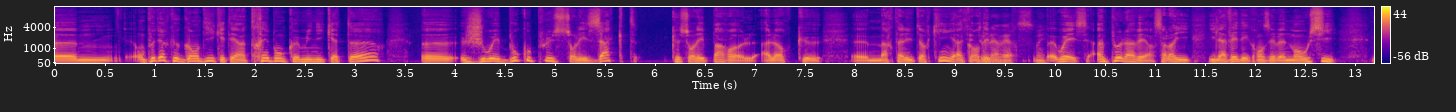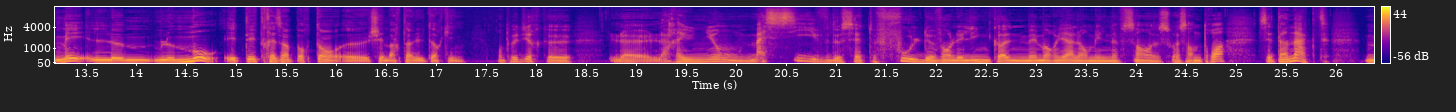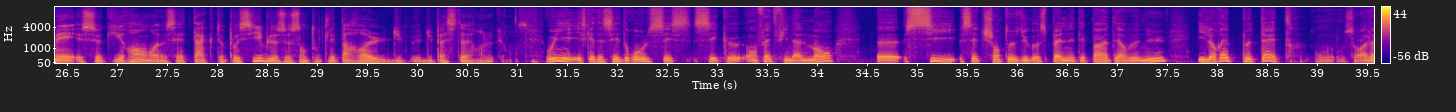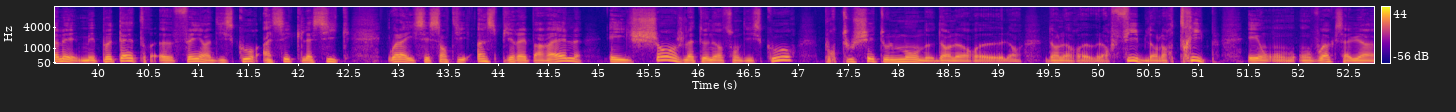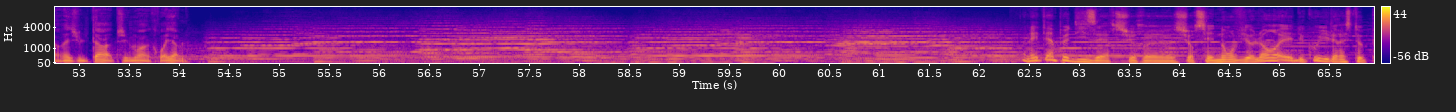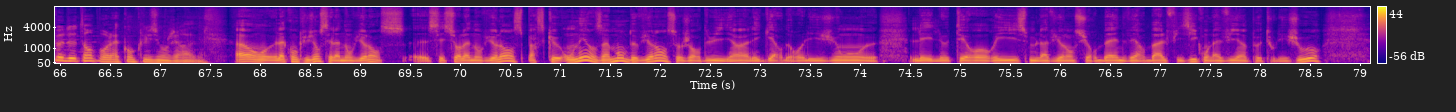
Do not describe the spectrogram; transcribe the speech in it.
Euh, on peut dire que Gandhi, qui était un très bon communicateur, euh, jouait beaucoup plus sur les actes que sur les paroles, alors que euh, Martin Luther King accordait... C'est l'inverse. Oui, c'est un peu l'inverse. Alors, il, avait des grands événements aussi, mais le, mot était très important chez Martin Luther King. On peut dire que la réunion massive de cette foule devant le Lincoln Memorial en 1963, c'est un acte. Mais ce qui rend euh, cet acte possible, ce sont toutes les paroles du, pasteur, en l'occurrence. Oui, et ce qui est assez drôle, c'est que, en fait, finalement, euh, si cette chanteuse du gospel n'était pas intervenue, il aurait peut-être, on ne saura jamais, mais peut-être euh, fait un discours assez classique. Voilà, il s'est senti inspiré par elle et il change la teneur de son discours pour toucher tout le monde dans leur, euh, dans leur, leur fibre, dans leur tripe. Et on, on voit que ça a eu un résultat absolument incroyable. On a été un peu disert sur, euh, sur ces non-violents et du coup il reste peu de temps pour la conclusion, Gérald. Ah, la conclusion c'est la non-violence. Euh, c'est sur la non-violence parce qu'on est dans un monde de violence aujourd'hui. Hein. Les guerres de religion, euh, le terrorisme, la violence urbaine, verbale, physique, on la vit un peu tous les jours.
